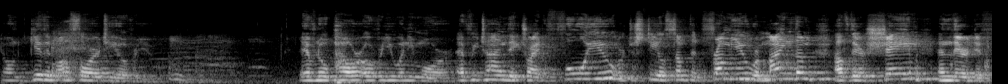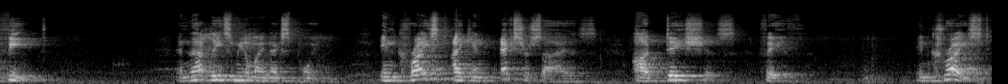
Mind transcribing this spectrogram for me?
Don't give him authority over you. They have no power over you anymore. Every time they try to fool you or to steal something from you, remind them of their shame and their defeat. And that leads me to my next point. In Christ, I can exercise audacious faith. In Christ,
